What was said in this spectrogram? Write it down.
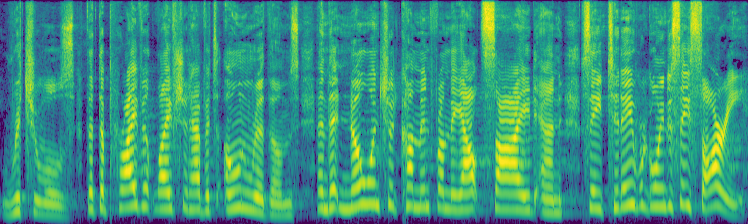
rituals, that the private life should have its own rhythms, and that no one should come in from the outside and say, Today we're going to say sorry.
